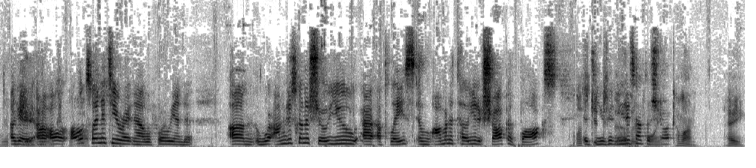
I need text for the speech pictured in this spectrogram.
We have to Okay, I'll, I'll, electrical explain it to you right now before we end it. Um, where I'm just gonna show you a, a place, and I'm gonna tell you to shock a box. Let's If get you to could- the you just other have to shock- Come on. Hey.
